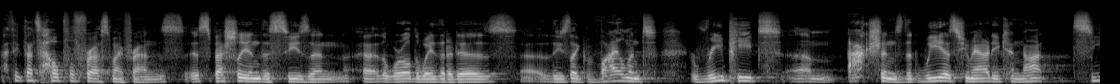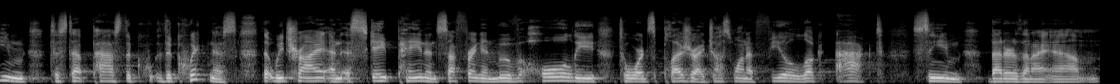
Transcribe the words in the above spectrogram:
I think that's helpful for us, my friends, especially in this season, uh, the world the way that it is, uh, these like violent repeat um, actions that we as humanity cannot seem to step past the, the quickness that we try and escape pain and suffering and move wholly towards pleasure. I just want to feel, look, act, seem better than I am.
